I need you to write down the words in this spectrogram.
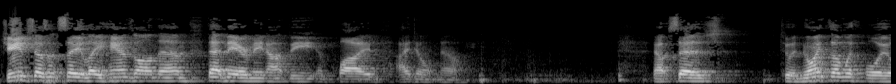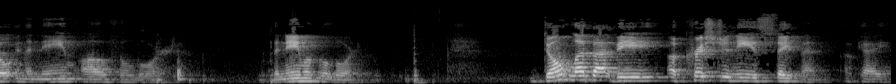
James doesn't say lay hands on them. That may or may not be implied. I don't know. Now it says to anoint them with oil in the name of the Lord. The name of the Lord. Don't let that be a Christianese statement, okay?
